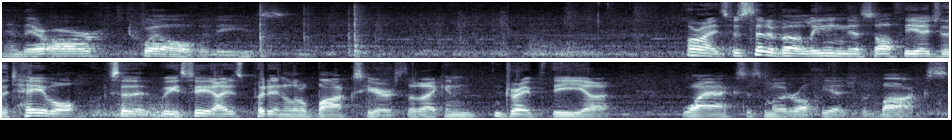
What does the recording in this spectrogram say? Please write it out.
And there are 12 of these. Alright, so instead of uh, leaning this off the edge of the table so that we see it, I just put in a little box here so that I can drape the uh, Y-axis motor off the edge of the box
